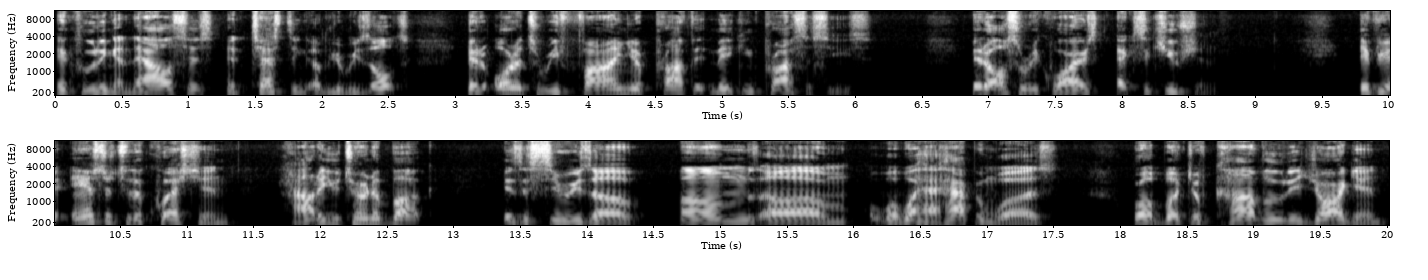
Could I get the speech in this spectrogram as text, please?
including analysis and testing of your results in order to refine your profit making processes. It also requires execution. If your answer to the question, how do you turn a buck, is a series of ums, um, well, what had happened was, or a bunch of convoluted jargon,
